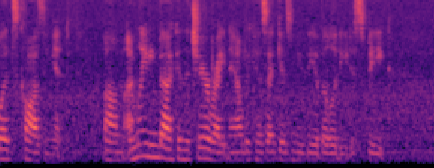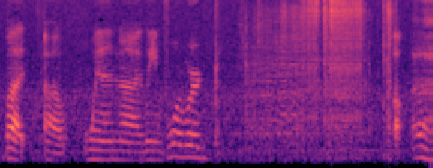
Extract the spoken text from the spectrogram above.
what's causing it. Um, I'm leaning back in the chair right now because that gives me the ability to speak. But uh, when I lean forward, uh,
